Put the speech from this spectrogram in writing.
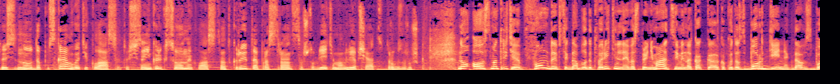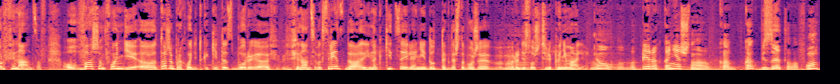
То есть, ну, допускаем в эти классы. То есть, это не коррекционный класс, это открытое пространство, чтобы дети могли общаться друг с дружкой. Ну, смотрите, фонды всегда благотворительные воспринимаются именно как э, какой-то сбор денег, да, сбор финансов. В вашем фонде э, тоже проходят какие-то сборы э, финансовых средств, да, и на какие цели они идут тогда, чтобы уже mm-hmm. радиослушатели понимали? Ну, во-первых, конечно, как, как без этого фонд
